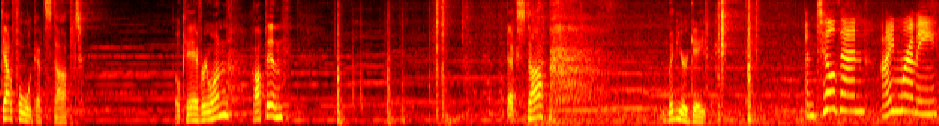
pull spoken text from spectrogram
doubtful we'll get stopped. Okay, everyone, hop in. Next stop, Whittier Gate. Until then, I'm Remy.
